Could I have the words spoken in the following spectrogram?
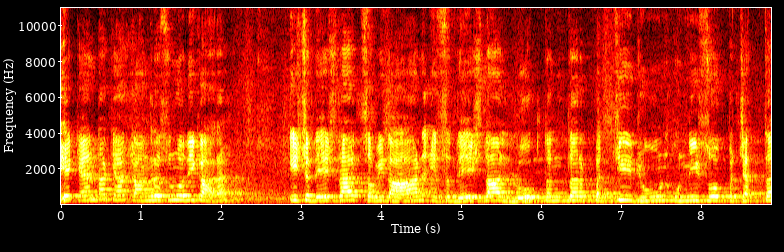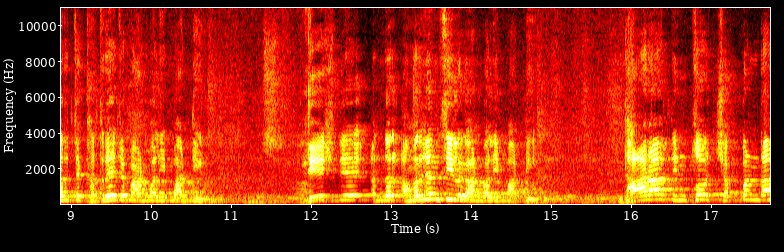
ਇਹ ਕਹਿਣ ਦਾ ਕਿਆ ਕਾਂਗਰਸ ਨੂੰ ਅਧਿਕਾਰ ਹੈ? ਇਸ ਦੇਸ਼ ਦਾ ਸੰਵਿਧਾਨ, ਇਸ ਦੇਸ਼ ਦਾ ਲੋਕਤੰਤਰ 25 ਜੂਨ 1975 ਚ ਖਤਰੇ ਚ ਪਾਉਣ ਵਾਲੀ ਪਾਰਟੀ, ਦੇਸ਼ ਦੇ ਅੰਦਰ ਐਮਰਜੈਂਸੀ ਲਗਾਉਣ ਵਾਲੀ ਪਾਰਟੀ, ਧਾਰਾ 356 ਦਾ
